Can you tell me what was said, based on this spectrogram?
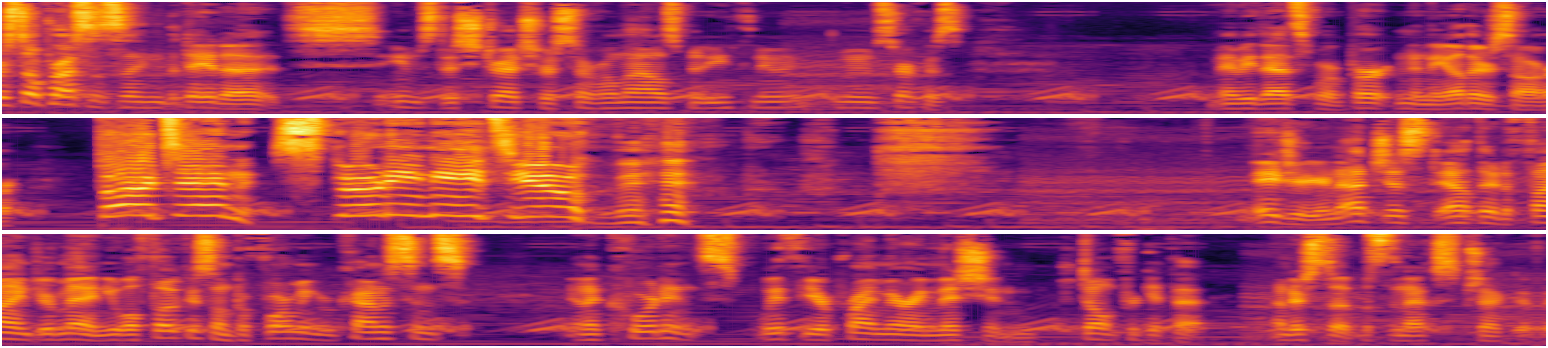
We're still processing the data. It seems to stretch for several miles beneath the moon's surface. Maybe that's where Burton and the others are. Burton! Spoonie needs you! Major, you're not just out there to find your men. You will focus on performing reconnaissance in accordance with your primary mission. Don't forget that. Understood. What's the next objective?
